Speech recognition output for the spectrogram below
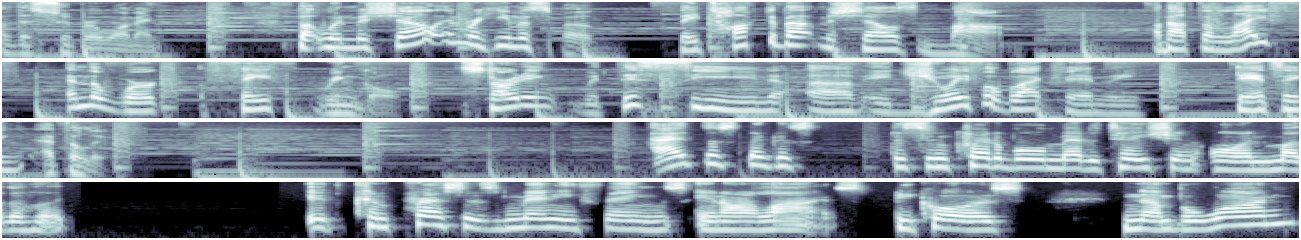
of the Superwoman. But when Michele and Rahima spoke, they talked about Michele's mom, about the life and the work of Faith Ringgold, starting with this scene of a joyful Black family dancing at the Louvre. I just think it's this incredible meditation on motherhood. It compresses many things in our lives because, number one,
